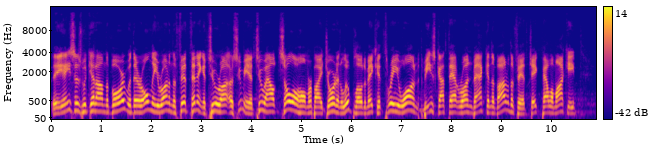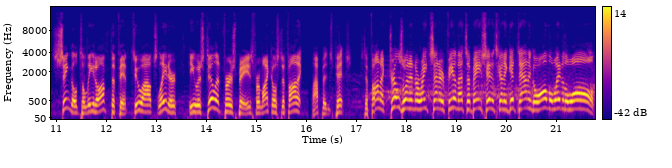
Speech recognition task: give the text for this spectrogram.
The Aces would get on the board with their only run in the fifth inning, a two-run, uh, excuse me, a two-out solo homer by Jordan Luplow to make it 3-1. But the Bees got that run back in the bottom of the fifth. Jake Palomaki single to lead off the fifth. Two outs later, he was still at first base for Michael Stefanic. Poppen's pitch. Stefanic drills one into right center field. That's a base hit. It's going to get down and go all the way to the wall.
